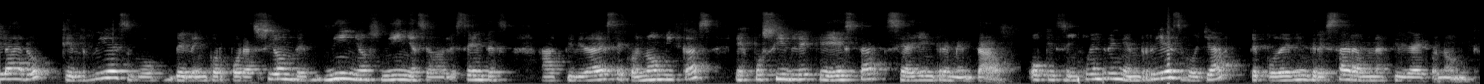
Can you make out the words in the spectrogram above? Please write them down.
claro que el riesgo de la incorporación de niños, niñas y adolescentes a actividades económicas es posible que ésta se haya incrementado o que se encuentren en riesgo ya de poder ingresar a una actividad económica,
